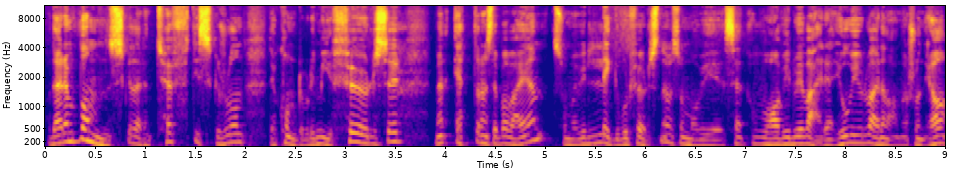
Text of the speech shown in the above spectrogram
Og Det er en vanskelig, det er en tøff diskusjon. Det kommer til å bli mye følelser. Men et eller annet sted på veien så må vi legge bort følelsene. så må vi se, Hva vil vi være? Jo, vi vil være en annen nasjon. Ja,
